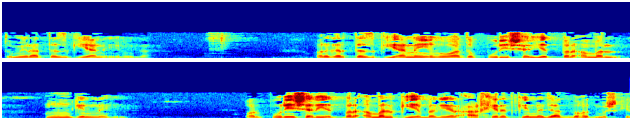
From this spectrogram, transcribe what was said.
تو میرا تزکیہ نہیں ہوگا۔ اور اگر تزکیہ نہیں ہوا تو پوری شریعت پر عمل ممکن نہیں۔ اور پوری شریعت پر عمل کیے بغیر آخرت کی نجات بہت مشکل۔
